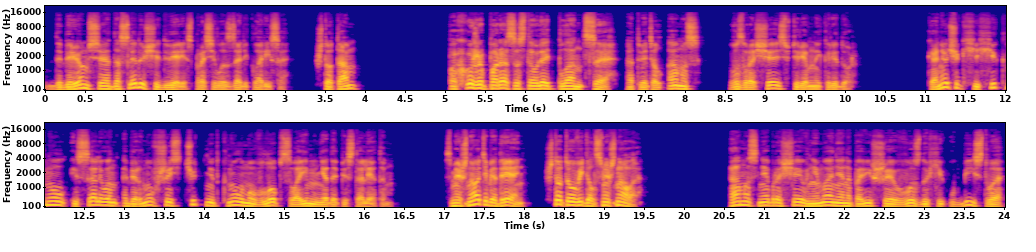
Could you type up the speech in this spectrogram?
«Доберемся до следующей двери?» — спросила сзади Клариса. «Что там?» «Похоже, пора составлять план «С», — ответил Амос, возвращаясь в тюремный коридор. Конечек хихикнул, и Салливан, обернувшись, чуть не ткнул ему в лоб своим недопистолетом. «Смешно тебе, дрянь? Что ты увидел смешного?» Амос, не обращая внимания на повисшее в воздухе убийство,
